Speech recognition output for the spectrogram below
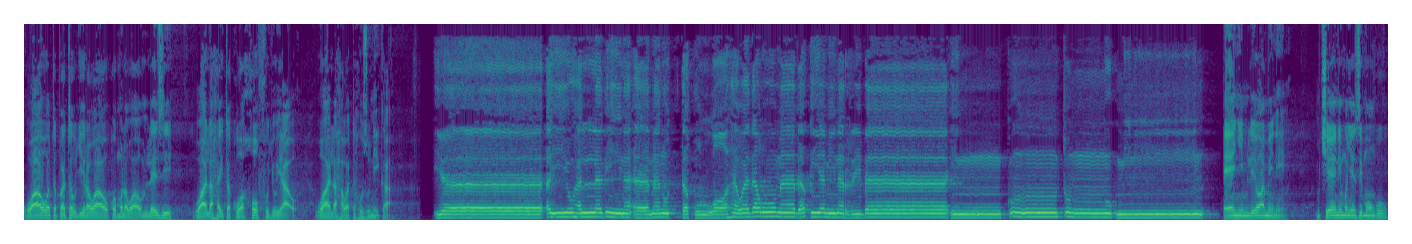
wao watapata ujira wao kwa Mola wao mlezi wala haitakuwa hofu juu yao wala hawatahuzunika. Ya ayyuhalladhina amanu taqullaha wa dharu ma baqiya minar riba in kuntum mu'minin. Enyi mlioamini mcheni Mwenyezi Mungu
